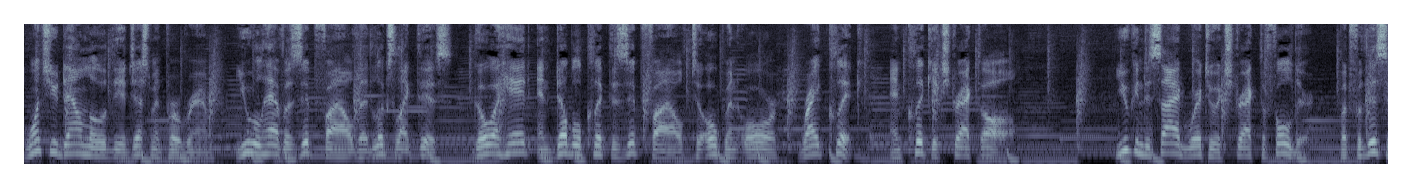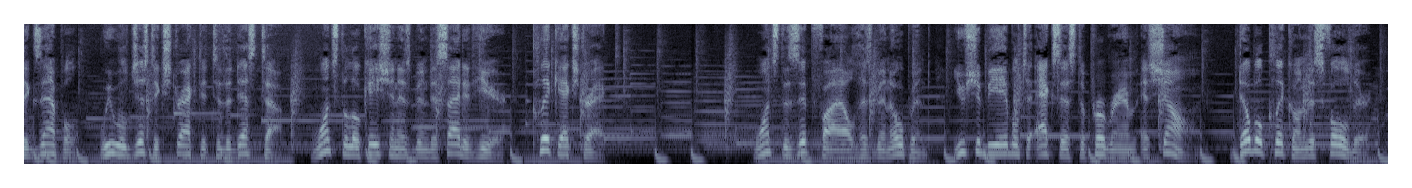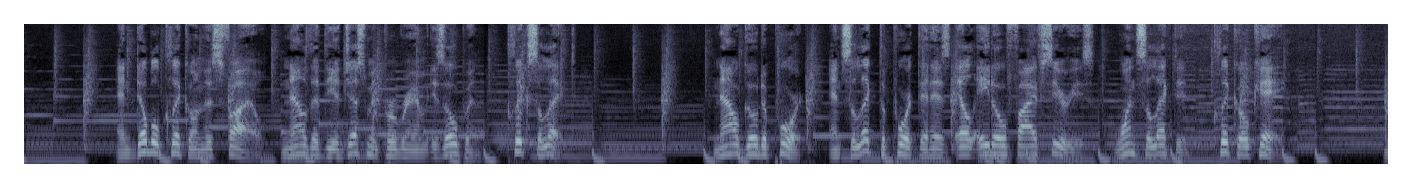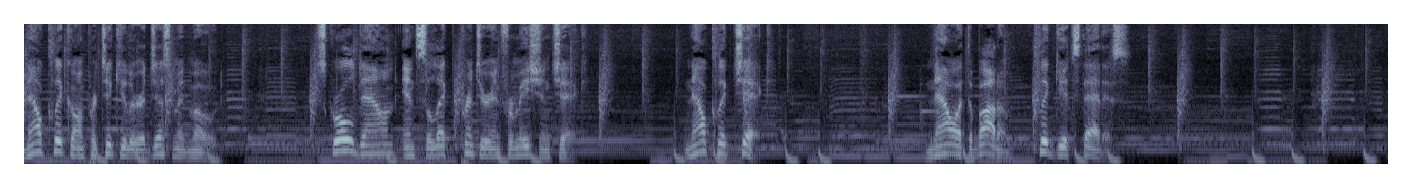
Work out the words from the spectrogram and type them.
Once you download the adjustment program, you will have a zip file that looks like this. Go ahead and double click the zip file to open or right click and click extract all. You can decide where to extract the folder, but for this example, we will just extract it to the desktop. Once the location has been decided here, click extract. Once the zip file has been opened, you should be able to access the program as shown. Double click on this folder and double click on this file. Now that the adjustment program is open, click select. Now go to port and select the port that has L805 series. Once selected, click OK. Now click on particular adjustment mode. Scroll down and select printer information check. Now click check. Now at the bottom, click get status.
